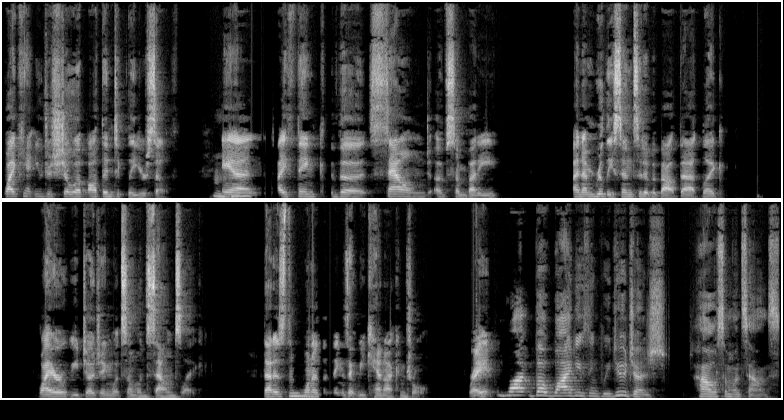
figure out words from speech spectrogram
Why can't you just show up authentically yourself? Mm-hmm. And I think the sound of somebody and I'm really sensitive about that like why are we judging what someone sounds like? That is mm-hmm. one of the things that we cannot control right? Why, but why do you think we do judge how someone sounds?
